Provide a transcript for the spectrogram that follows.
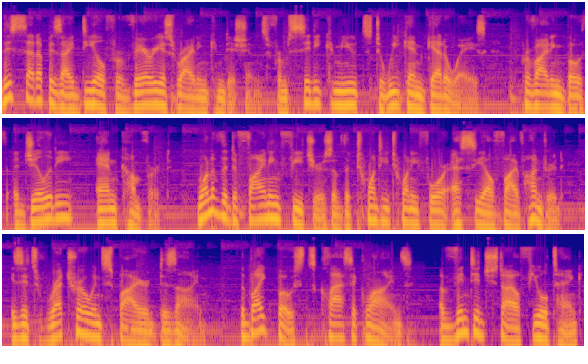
This setup is ideal for various riding conditions, from city commutes to weekend getaways, providing both agility and comfort. One of the defining features of the 2024 SCL 500 is its retro-inspired design. The bike boasts classic lines, a vintage-style fuel tank,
